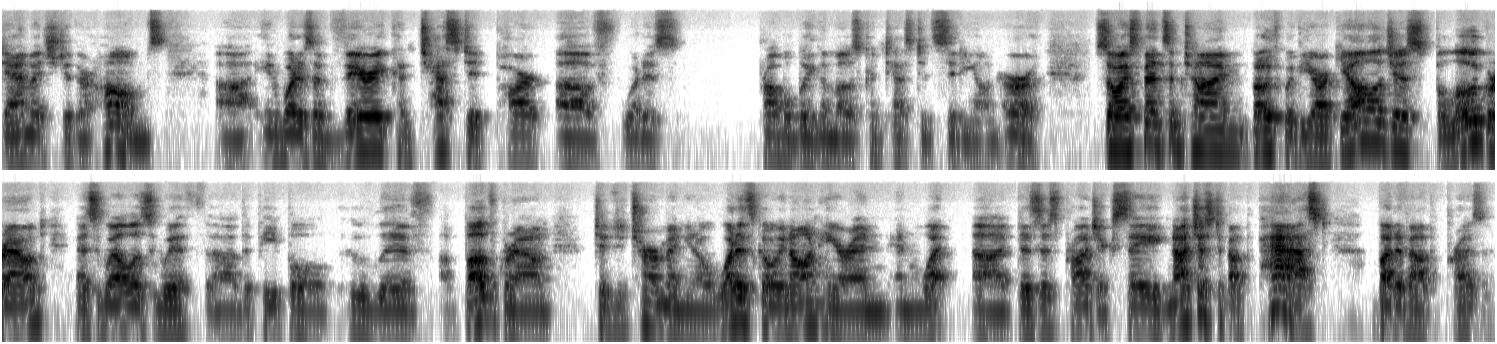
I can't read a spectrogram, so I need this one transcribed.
damage to their homes in what is a very contested part of what is probably the most contested city on earth. So I spent some time both with the archaeologists below ground as well as with uh, the people who live above ground to determine, you know, what is going on here and and what uh, does this project say, not just about the past, but about the present.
